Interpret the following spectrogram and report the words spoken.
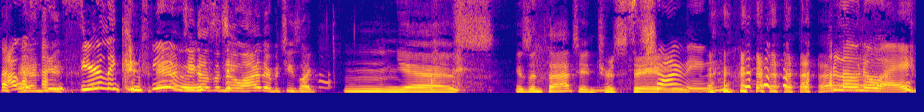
I was Angie, sincerely confused. Angie doesn't know either, but she's like, mm, yes. Isn't that interesting? Charming. Blown away.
